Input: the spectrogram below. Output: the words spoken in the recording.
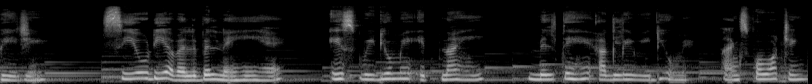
भेजें। सीओडी अवेलेबल नहीं है। इस वीडियो में इतना ही। मिलते हैं अगले वीडियो में। थैंक्स फॉर वॉचिंग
